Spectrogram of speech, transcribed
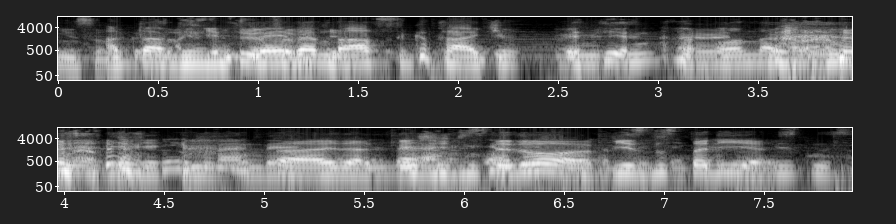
insanı Hatta biz getiriyor tabii Müslü'den ki. daha sıkı takip ediyor. Evet. Ondan diyecektim ben de. Aynen. Beşincisi dedim ama business'tan iyi. Business.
